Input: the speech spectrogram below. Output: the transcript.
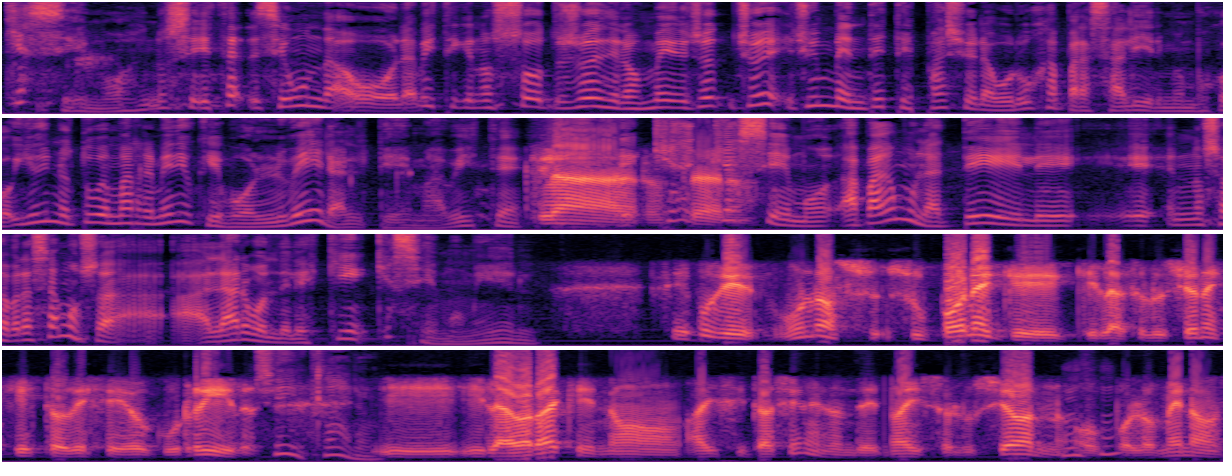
¿qué hacemos? No sé, esta segunda hora, viste que nosotros, yo desde los medios, yo, yo, inventé este espacio de la burbuja para salirme un poco. Y hoy no tuve más remedio que volver al tema, ¿viste? Claro. ¿qué, hacemos? ¿Apagamos la tele? ¿Nos abrazamos al árbol del esquí? ¿Qué hacemos, Miguel? Sí, porque uno supone que, que, la solución es que esto deje de ocurrir. Sí, claro. Y, la verdad que no hay situaciones donde no hay solución, o por lo menos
